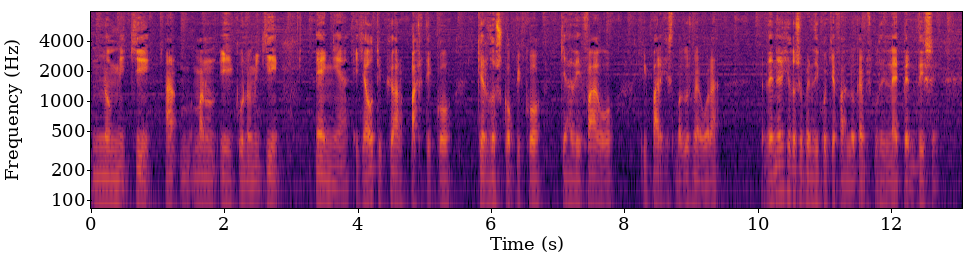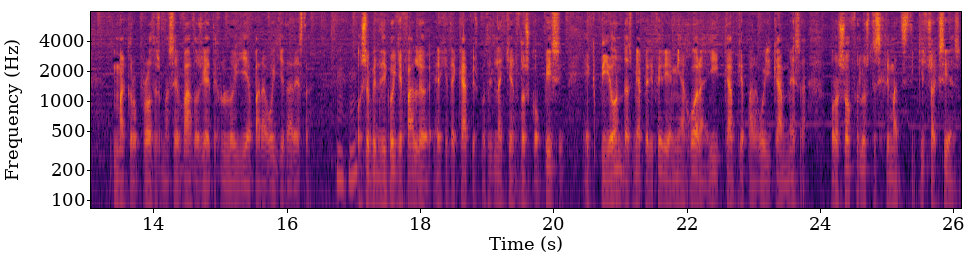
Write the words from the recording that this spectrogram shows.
νομική, μάλλον η οικονομική έννοια για ό,τι πιο αρπακτικό, κερδοσκοπικό και αδιφάγο υπάρχει στην παγκόσμια αγορά. Δεν έρχεται ως επενδυτικό κεφάλαιο κάποιος που θέλει να επενδύσει μακροπρόθεσμα σε βάθος για τεχνολογία, παραγωγή και τα ρέστα. Mm-hmm. Ω επενδυτικό κεφάλαιο έρχεται κάποιος που θέλει να κερδοσκοπήσει εκποιώντας μια περιφέρεια, μια χώρα ή κάποια παραγωγικά μέσα προς όφελος της χρηματιστικής τους αξίας.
